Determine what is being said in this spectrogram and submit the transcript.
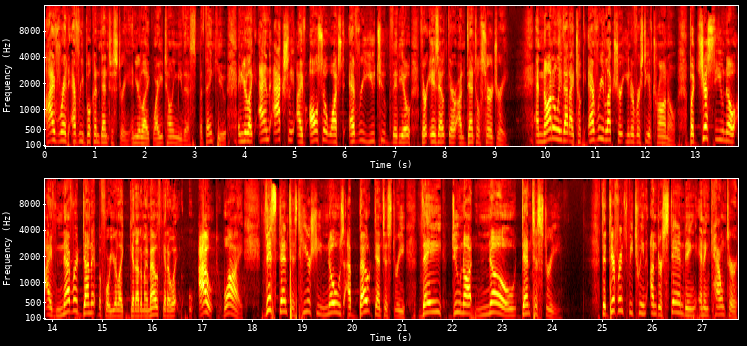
I've read every book on dentistry. And you're like, why are you telling me this? But thank you. And you're like, and actually, I've also watched every YouTube video there is out there on dental surgery. And not only that, I took every lecture at University of Toronto. But just so you know, I've never done it before. You're like, get out of my mouth, get away, out. Why? This dentist, he or she knows about dentistry. They do not know dentistry. The difference between understanding and encounter.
